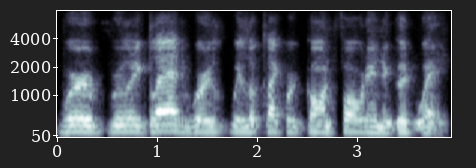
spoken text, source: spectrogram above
we're really glad we're we look like we're going forward in a good way.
